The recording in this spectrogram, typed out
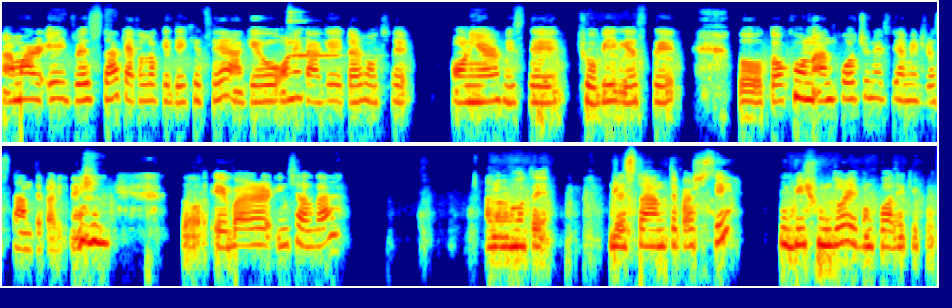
আমার এই ড্রেসটা ক্যাটালগে দেখেছে, আগেও, অনেক আগে এটার হচ্ছে অনিয়ার হয়েছে, ছবি গেছে, তো তখন আনফর্চুনেটলি আমি ড্রেসটা আনতে পারি নাই। তো এবার ইনশাল্লাহ আল্লাহর মতে ড্রেসটা আনতে পারছি। খুবই সুন্দর এবং কোয়ালিটিফুল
